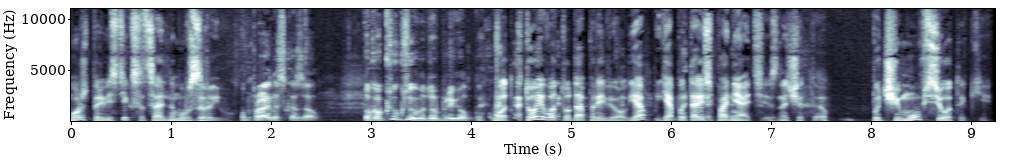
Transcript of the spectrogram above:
может привести к социальному взрыву. Он правильно сказал. Только кто, кто его туда привел? Вот кто его туда привел? Я, я пытаюсь понять, значит, почему все-таки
